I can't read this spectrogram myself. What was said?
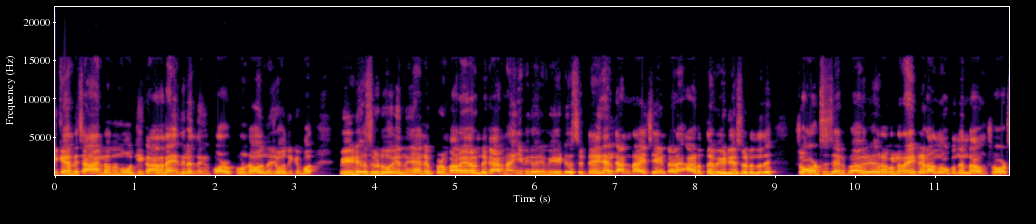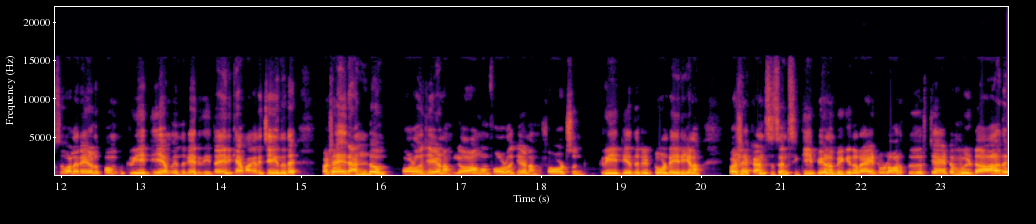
ഇക്കാരന്റെ ചാനലൊന്ന് നോക്കി കാണണേ ഇതിലെന്തെങ്കിലും കുഴപ്പമുണ്ടോ എന്ന് ചോദിക്കുമ്പോൾ വീഡിയോസ് ഇടൂ എന്ന് ഞാൻ എപ്പോഴും പറയാറുണ്ട്. കാരണം ഇവരൊരു വീഡിയോസ് ഇട്ട് കഴിഞ്ഞാൽ രണ്ടാഴ്ച കഴിഞ്ഞിട്ടാണ് അടുത്ത വീഡിയോസ് ഇടുന്നത്. ഷോർട്സ് ചിലപ്പോൾ അവർ റെഗുലറായിട്ട് ഇടാൻ നോക്കുന്നുണ്ടാവും. ഷോർട്സ് വളരെ എളുപ്പം ക്രിയേറ്റ് ചെയ്യാം എന്ന് കരുതിയിട്ടായിരിക്കാം അങ്ങനെ ചെയ്യുന്നത്. പക്ഷേ രണ്ടും ഫോളോ ചെയ്യണം. ലോങ്ങും ഫോളോ ചെയ്യണം. ഷോർട്സും ക്രിയേറ്റ് ചെയ്തിട്ട് ഇട്ടുകൊണ്ടേ ഇരിക്കണം പക്ഷേ കൺസിസ്റ്റൻസി കീപ്പ് ചെയ്യണം. ബിഗിനർ ആയിട്ടുള്ളവർ തീർച്ചയായിട്ടും വിടാതെ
